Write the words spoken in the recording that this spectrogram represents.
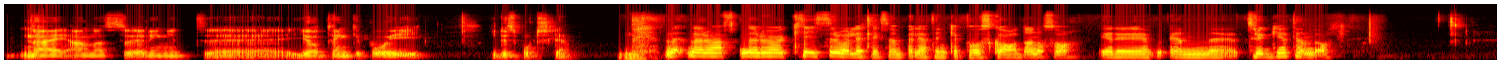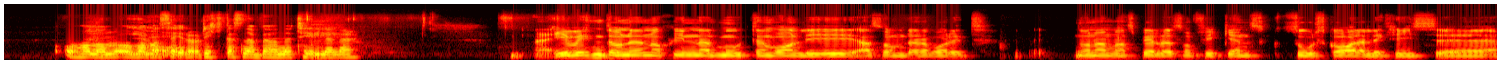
Nej, annars är det inget eh, jag tänker på i, i det sportsliga. Mm. När, du haft, när du har kriser då, till exempel, jag tänker på skadan och så, är det en eh, trygghet ändå? Och ha någon, vad ja. man säger, att rikta sina böner till eller? Nej, jag vet inte om det är någon skillnad mot en vanlig, alltså om det har varit någon annan spelare som fick en stor skada eller kris. Eh,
